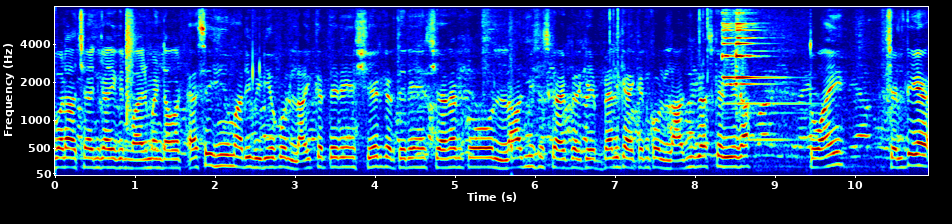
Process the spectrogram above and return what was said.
बड़ा अच्छा इनका एक इन्वायरमेंट है। और ऐसे ही हमारी वीडियो को लाइक करते रहें शेयर करते रहें चैनल को लाजमी सब्सक्राइब करके बेल के आइकन को लाजमी प्रेस करिएगा। तो आए, चलते हैं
